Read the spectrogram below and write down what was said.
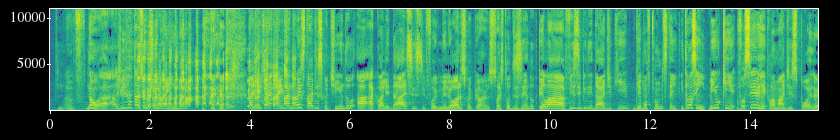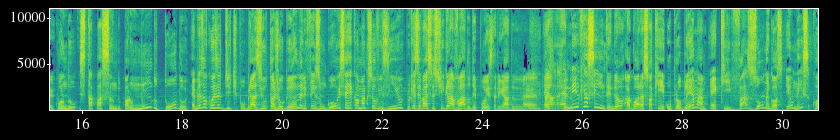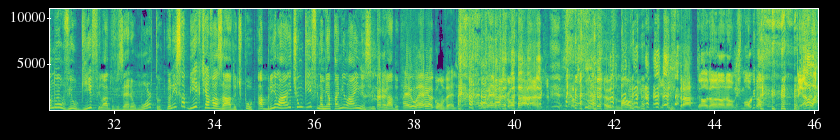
não, a, a gente não tá discutindo ainda. a gente a- ainda não está discutindo a, a qualidade, se, se foi melhor ou se foi pior. Eu só estou dizendo pela visibilidade que Game of Thrones tem. Então, assim, meio que você reclamar de spoiler quando está passando para o mundo todo é a mesma coisa de, tipo, o Brasil tá jogando, ele fez um gol e você reclamar com seu vizinho porque você vai assistir gravado depois, tá ligado? É, É, é meio que assim, entendeu? Agora, só que o problema é que vazou o negócio. Eu nem. Quando eu vi o GIF lá do Viserion morto, eu nem sabia que tinha vazado. Tipo, abri lá e tinha um GIF na minha timeline, assim, tá ligado? Aí o Eragon, velho. O Eragon, caralho, que. É o Smaug. Que distrato. Não, não, não, não. Smog não. Pera lá.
